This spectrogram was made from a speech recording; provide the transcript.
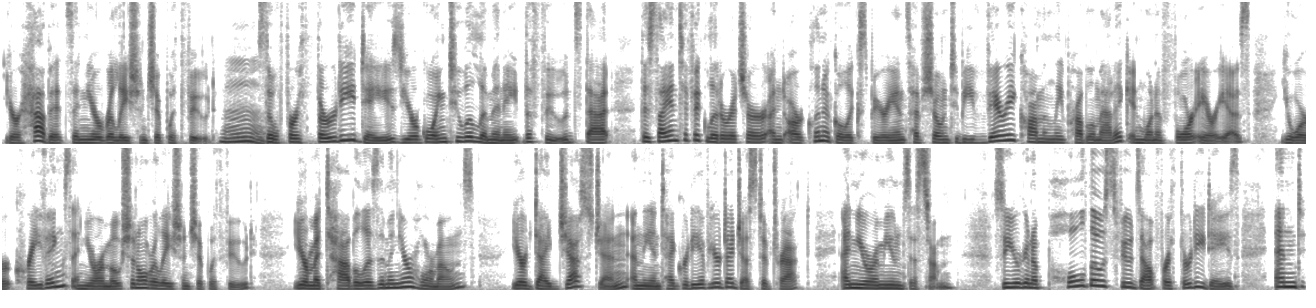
your habits, and your relationship with food. Hmm. So for 30 days, you're going to eliminate the foods that the scientific literature and our clinical experience have shown to be very commonly problematic in one of four areas your cravings and your emotional relationship with food, your metabolism and your hormones, your digestion and the integrity of your digestive tract, and your immune system. So you're going to pull those foods out for 30 days and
